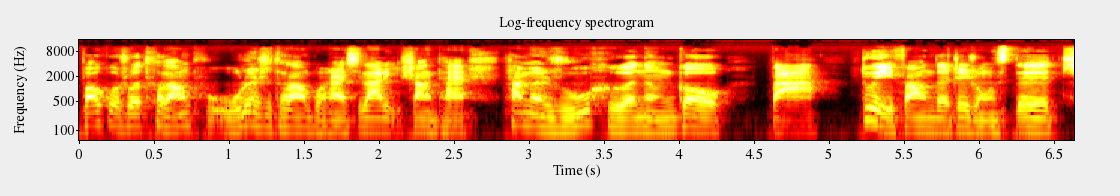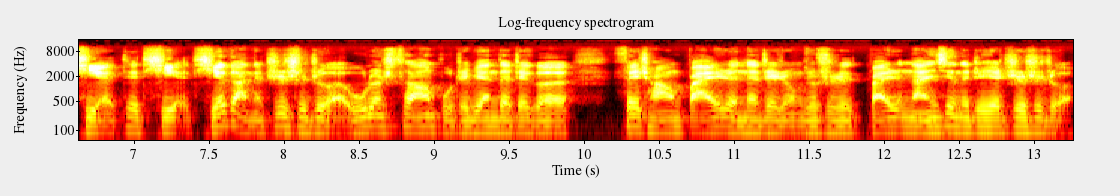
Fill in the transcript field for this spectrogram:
包括说特朗普，无论是特朗普还是希拉里上台，他们如何能够把。对方的这种呃铁的铁铁杆的支持者，无论是特朗普这边的这个非常白人的这种就是白人男性的这些支持者，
